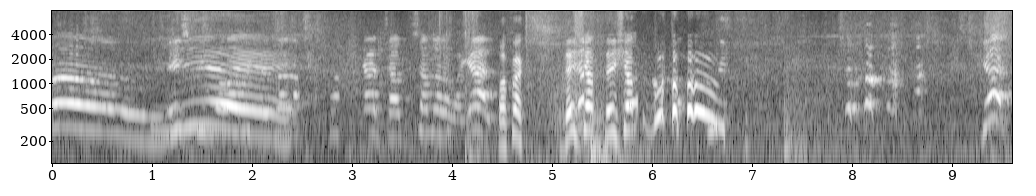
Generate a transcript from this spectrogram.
Oh. Beş bin Yeah. dolarlık. Gel çarpışan araba gel. Bak bak. Deş at deş. Woohoo. Gel.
